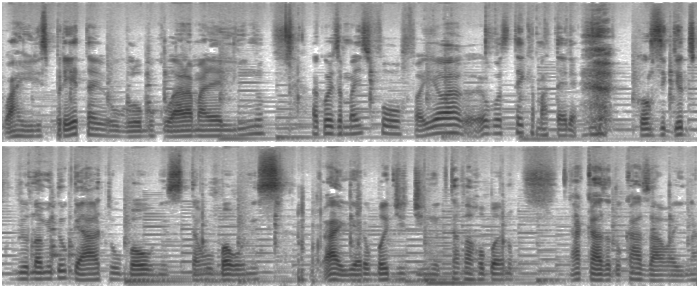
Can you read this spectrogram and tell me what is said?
o arco-íris preta e o globo ocular amarelinho. A coisa mais fofa. E eu, eu gostei que a matéria conseguiu descobrir o nome do gato, o Bones. Então o Bones aí era o bandidinho que tava roubando a casa do casal aí na,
